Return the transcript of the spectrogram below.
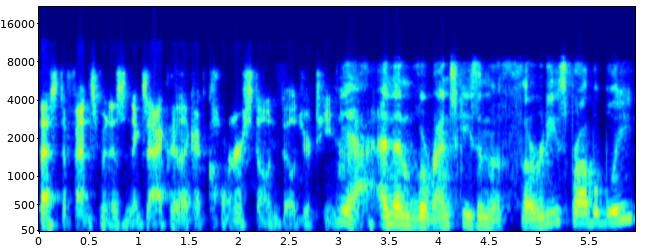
best defenseman isn't exactly like a cornerstone build your team. Yeah. And then Werenski's in the 30s probably.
